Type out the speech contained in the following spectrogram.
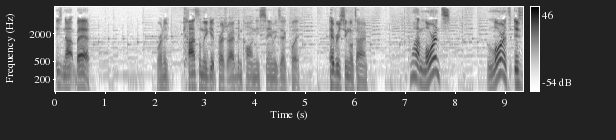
He's not bad. We're going to constantly get pressure. I've been calling the same exact play every single time. Come on, Lawrence. Lawrence is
